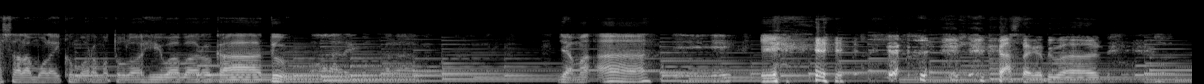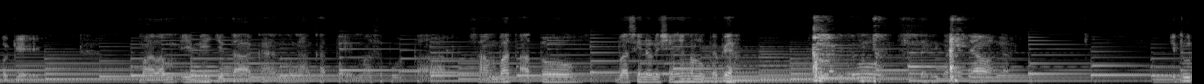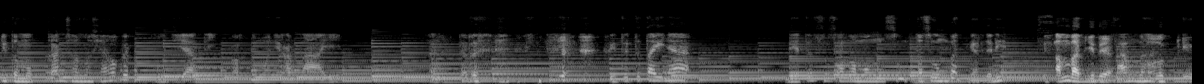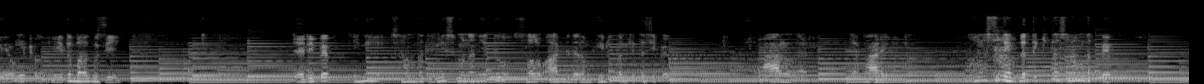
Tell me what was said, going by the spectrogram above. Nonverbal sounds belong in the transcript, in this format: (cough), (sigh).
Assalamualaikum warahmatullahi wabarakatuh. Waalaikumsalam. Jamaah. Eh, (laughs) Astaga Tuhan. Oke. Malam ini kita akan mengangkat tema seputar sambat atau bahasa Indonesianya ngeluh Pep ya. itu dari bahasa Jawa kan? Itu ditemukan sama siapa Pep? Pujiati waktu mau nyiram tai. (laughs) Itu tuh tainya dia tuh susah ngomong sum- kesumbat kan jadi Sambat gitu ya. sambat Oke, oke, Gitu. oke. Itu bagus sih. Jadi Pep, ini sambat ini sebenarnya tuh selalu ada dalam kehidupan kita sih Pep. selalu kan setiap hari Malah setiap detik kita sambat Pep.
